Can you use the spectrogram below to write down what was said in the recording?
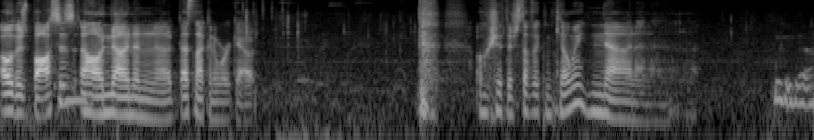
Oh, there's bosses? Oh no no no no, that's not gonna work out. oh shit, there's stuff that can kill me? No no no no. yeah.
